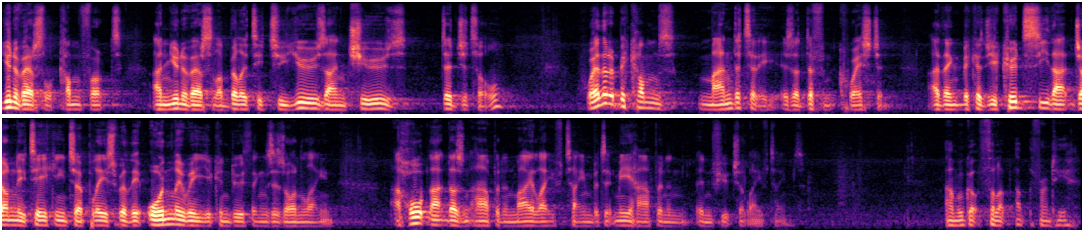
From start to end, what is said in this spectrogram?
universal comfort, and universal ability to use and choose digital whether it becomes mandatory is a different question, I think, because you could see that journey taking to a place where the only way you can do things is online. I hope that doesn't happen in my lifetime, but it may happen in, in future lifetimes. And we've got Philip up the front here.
